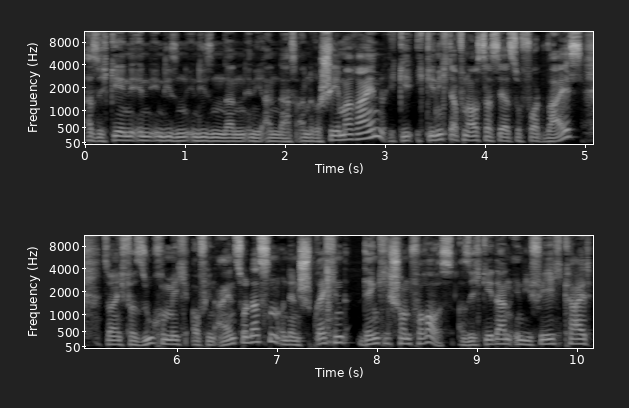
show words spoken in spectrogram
also ich gehe in, in, in diesen, in diesen dann in, die, an das andere Schema rein. Ich gehe ich gehe nicht davon aus, dass er es sofort weiß, sondern ich versuche mich auf ihn einzulassen und entsprechend denke ich schon voraus. Also ich gehe dann in die Fähigkeit,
